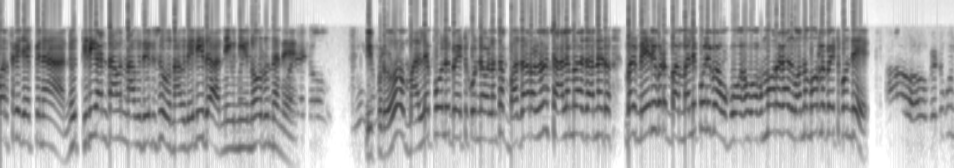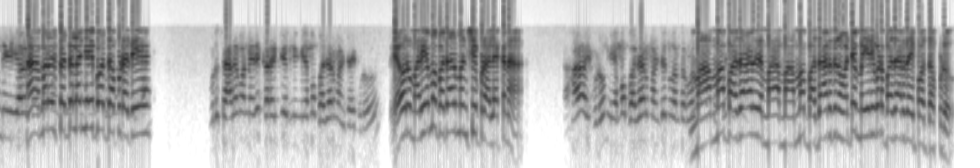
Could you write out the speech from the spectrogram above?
వరుసగా చెప్పిన నువ్వు తిరిగి అంటావని నాకు తెలుసు నాకు తెలియదా నీ నీ నోరుందని ఇప్పుడు మల్లెపూలు పెట్టుకునే వాళ్ళంతా బజార్ వాళ్ళని శాలంరాజు అన్నాడు. మరి మేరీ కూడా మల్లెపూలు ఒక- మూర కాదు వంద మూరలు పెట్టుకుంది. పెట్టుకుంది. మరి పెద్ద లంజ్ అయిపోద్ది అప్పుడు అది. ఇప్పుడు చాలా మంది అనేది కరెక్ట్ మీ అమ్మ బజార్ మనిషి ఇప్పుడు? ఎవరు? మరి అమ్మ బజార్ మనిషి ఇప్పుడు ఆ లెక్కన. ఇప్పుడు మీ అమ్మ బజార్ మనిషి నువ్వు అంత రోజు మా అమ్మ బజార్ మా మా అమ్మ బజార్ది నువ్వు అంటే మేరీ కూడా బజార్ది అయిపోద్ది అప్పుడు.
